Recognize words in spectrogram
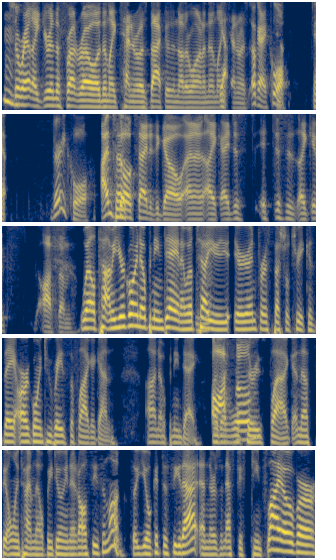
Hmm. So right, like you're in the front row and then like 10 rows back, there's another one and then like 10 rows. Okay, cool. Yep. yep. Very cool. I'm so, so excited to go. And I, like, I just, it just is like, it's, awesome. Well, Tommy, you're going opening day, and I will tell mm-hmm. you, you're in for a special treat because they are going to raise the flag again on opening day. Awesome. The World Series flag. And that's the only time they'll be doing it all season long. So you'll get to see that. And there's an F-15 flyover.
